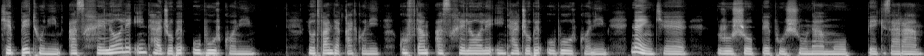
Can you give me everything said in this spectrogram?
که بتونیم از خلال این تجربه عبور کنیم. لطفا دقت کنید گفتم از خلال این تجربه عبور کنیم نه اینکه روش رو بپوشونم و بگذرم.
